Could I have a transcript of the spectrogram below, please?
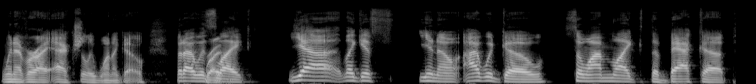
whenever I actually want to go. But I was Right. like, "Yeah, like if you know, I would go." So I'm like the backup.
